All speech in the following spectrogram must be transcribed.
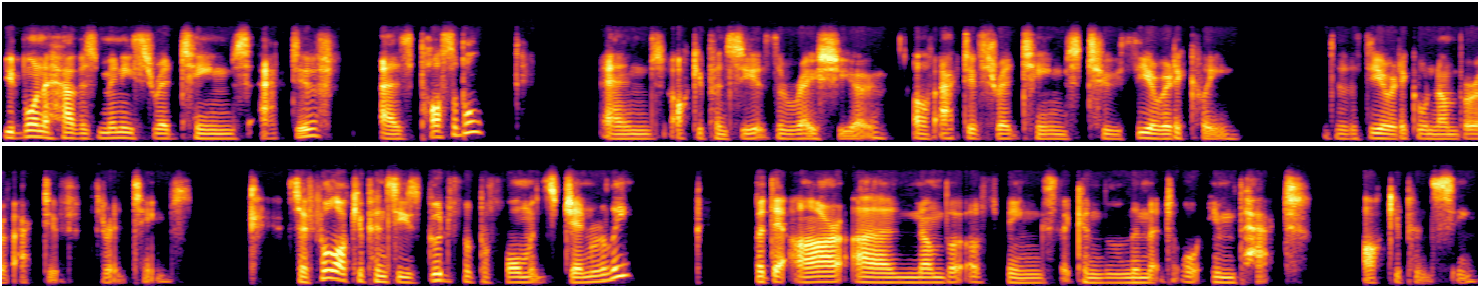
you'd want to have as many thread teams active as possible. And occupancy is the ratio of active thread teams to theoretically the theoretical number of active thread teams. So full occupancy is good for performance generally, but there are a number of things that can limit or impact occupancy.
